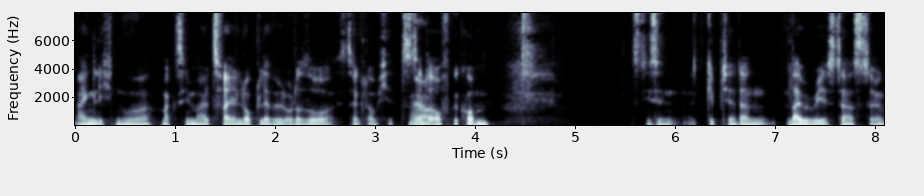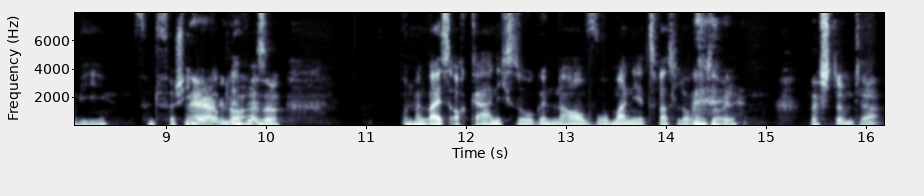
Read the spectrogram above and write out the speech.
eigentlich nur maximal zwei Log-Level oder so, ist da glaube ich jetzt Ja. da drauf gekommen. Es diese, gibt ja dann Libraries, da hast du irgendwie fünf verschiedene Ja, genau. Log-Level Also, und man weiß auch gar nicht so genau, wo man jetzt was loggen soll. das stimmt, ja.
